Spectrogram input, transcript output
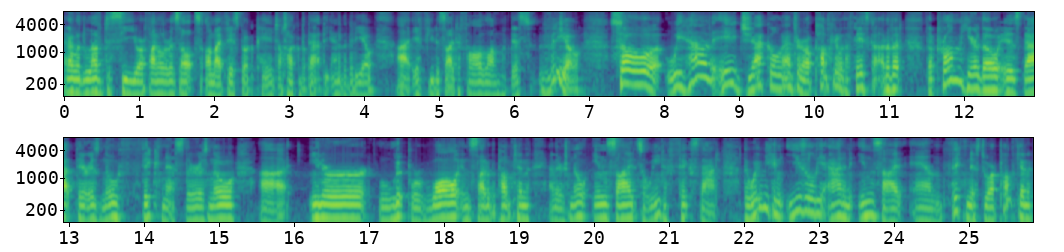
And I would love to see your final results on my Facebook page. I'll talk about that at the end of the video uh, if you decide to follow along with this video. So we have a jack-o'-lantern or a pumpkin with a face cut out of it. The problem here though is that there is no thickness. There is no uh, inner lip or wall inside of the pumpkin and there's no inside so we need to fix that. The way we can easily add an inside and thickness to our pumpkin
